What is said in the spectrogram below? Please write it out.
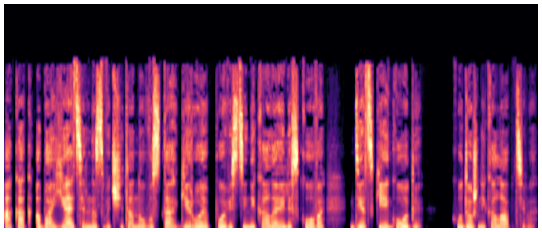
А как обаятельно звучит оно в устах героя повести Николая Лескова «Детские годы», художника Лаптева.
